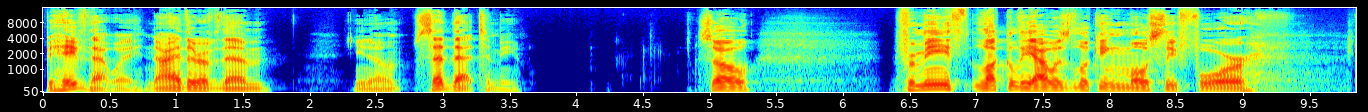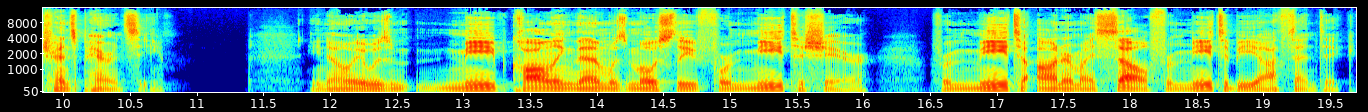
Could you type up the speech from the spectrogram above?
behaved that way. Neither of them, you know, said that to me. So for me, luckily, I was looking mostly for transparency. You know, it was me calling them was mostly for me to share, for me to honor myself, for me to be authentic.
